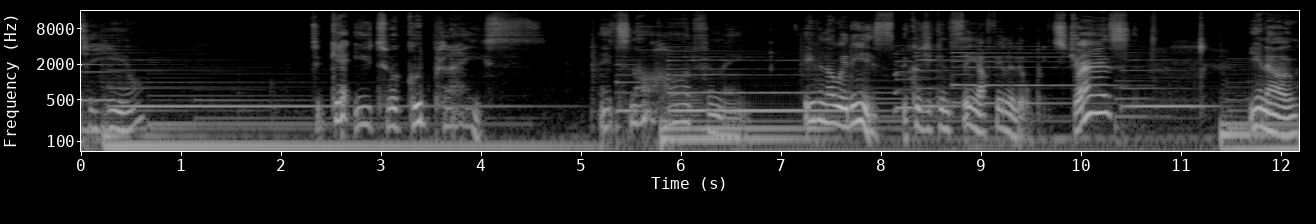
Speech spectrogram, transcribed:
to heal, to get you to a good place. It's not hard for me, even though it is, because you can see I feel a little bit stressed. You know,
